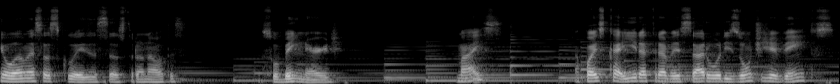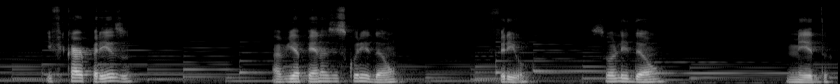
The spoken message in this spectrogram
eu amo essas coisas, astronautas. Eu sou bem nerd. Mas, após cair, atravessar o horizonte de eventos e ficar preso, havia apenas escuridão, frio, solidão, medo.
